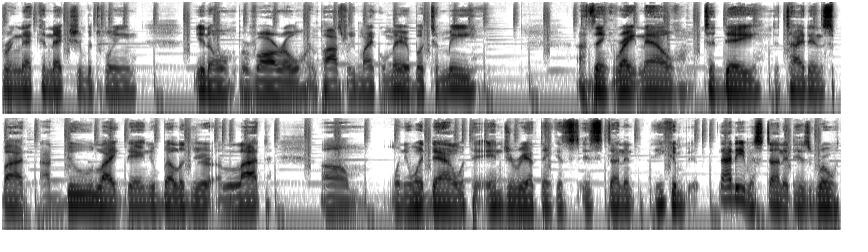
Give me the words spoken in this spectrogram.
bring that connection between you know Bavaro and possibly Michael Mayer. But to me, I think right now, today, the tight end spot, I do like Daniel Bellinger a lot. Um, when he went down with the injury, I think it's it's stunning. He can not even stunned his growth.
